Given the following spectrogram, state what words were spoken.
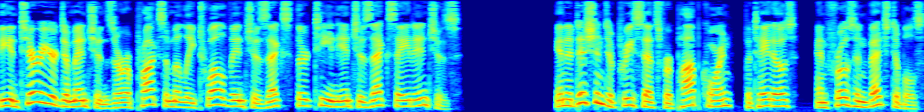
The interior dimensions are approximately 12 inches x 13 inches x 8 inches. In addition to presets for popcorn, potatoes, and frozen vegetables,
